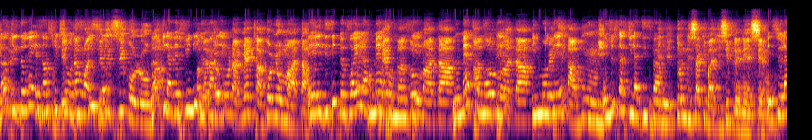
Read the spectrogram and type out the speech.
Lorsqu'il donnait les instructions aux disciples, lorsqu'il avait fini de parler, et les disciples voyaient leur maître monter. Le maître montait, il montait, Et jusqu'à ce qu'il a disparu. Et cela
